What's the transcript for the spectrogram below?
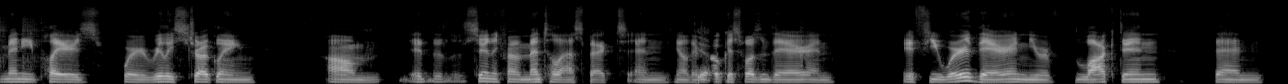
many players were really struggling um it, certainly from a mental aspect and you know their yeah. focus wasn't there and if you were there and you were locked in then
